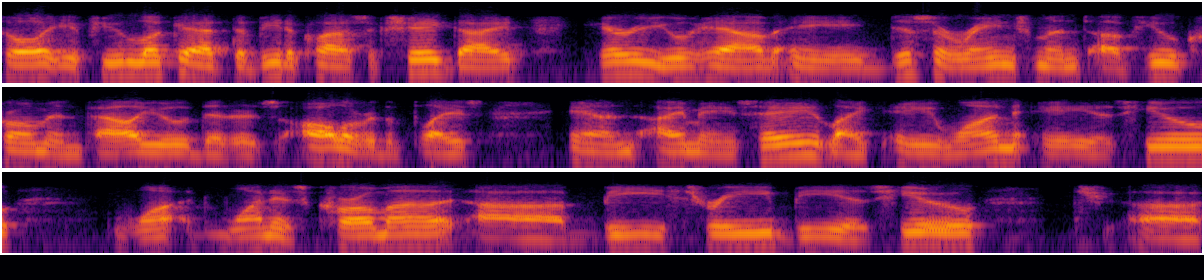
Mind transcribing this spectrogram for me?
So if you look at the Vita Classic Shade Guide, here you have a disarrangement of hue, chroma, and value that is all over the place. And I may say, like A1, A is hue, one, one is chroma, uh, B3, B is hue, uh,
